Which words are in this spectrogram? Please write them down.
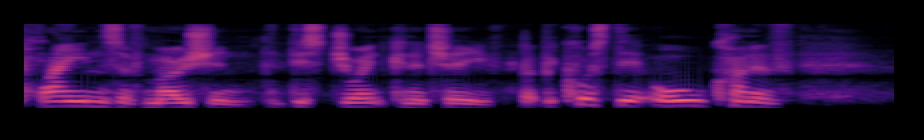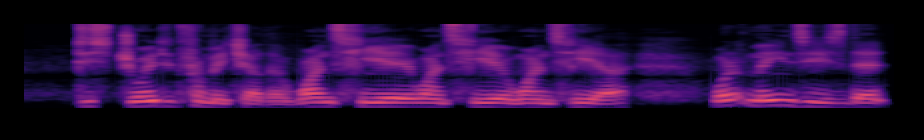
planes of motion that this joint can achieve. But because they're all kind of disjointed from each other, one's here, one's here, one's here, what it means is that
